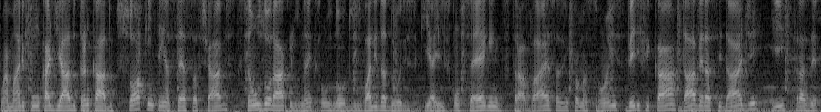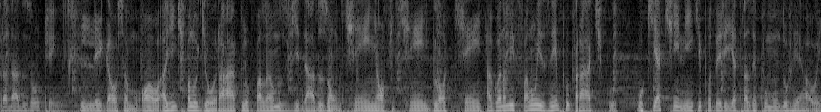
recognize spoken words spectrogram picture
um armário com um cadeado trancado. Só quem tem acesso às chaves são os oráculos, né, que são os nodes, os validadores, que aí eles conseguem destravar essas informações, verificar, dar veracidade e trazer para dados on-chain. Legal, Samu. A gente falou de oráculo, falamos de dados on-chain, off-chain, blockchain. Agora me fala um exemplo prático o que a Chainlink poderia trazer para o mundo real aí.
